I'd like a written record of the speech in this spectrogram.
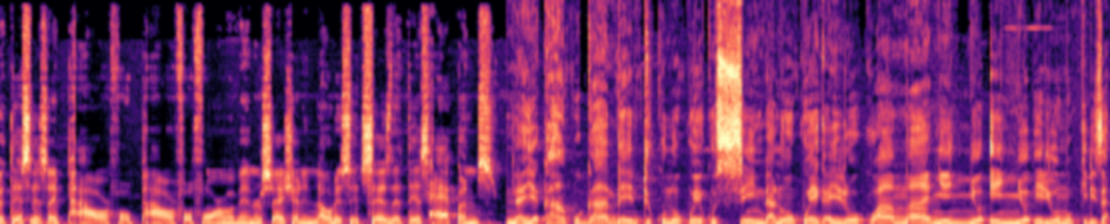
But this is a powerful, powerful form of intercession. And notice it says that this happens naye kankugambe nti kuno kwe kusinda n'okwegayirira okw'amaanyi ennyo ennyo eri omukkiriza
